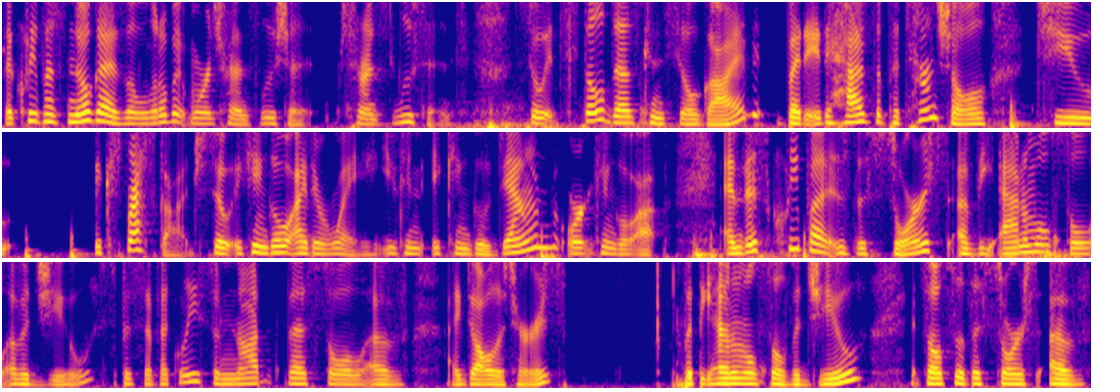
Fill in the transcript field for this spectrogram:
the klipos noga is a little bit more translucent. Translucent, so it still does conceal God, but it has the potential to express God. So it can go either way. You can it can go down or it can go up. And this klipa is the source of the animal soul of a Jew specifically, so not the soul of idolaters but the animal a Jew. It's also the source of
